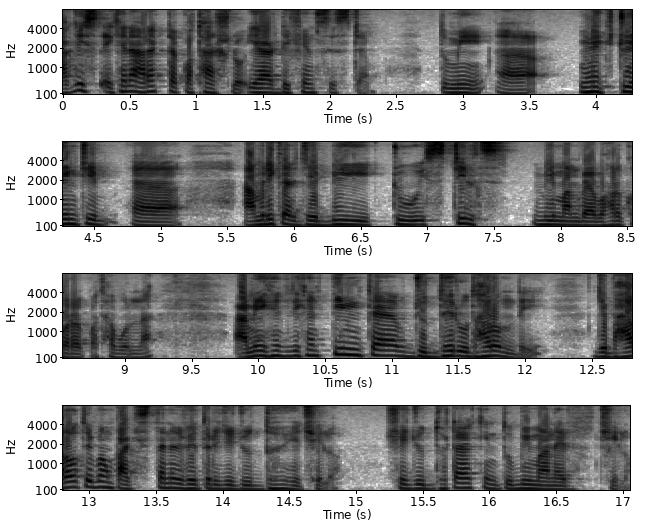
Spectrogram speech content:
পাকিস্তান এখানে আরেকটা কথা আসলো এয়ার ডিফেন্স সিস্টেম তুমি মিগ টোয়েন্টি আমেরিকার যে বি টু স্টিলস বিমান ব্যবহার করার কথা বললাম আমি এখানে যদি এখানে তিনটা যুদ্ধের উদাহরণ দিই যে ভারত এবং পাকিস্তানের ভেতরে যে যুদ্ধ হয়েছিল সেই যুদ্ধটা কিন্তু বিমানের ছিল।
